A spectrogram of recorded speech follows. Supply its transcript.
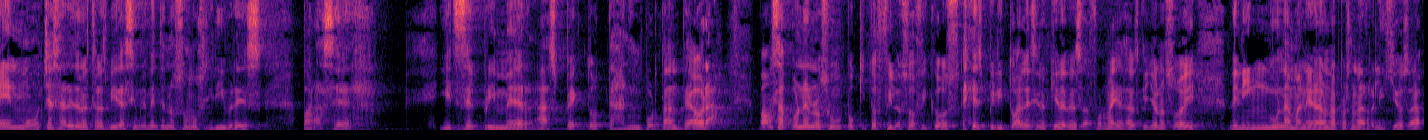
En muchas áreas de nuestras vidas simplemente no somos libres para ser. Y este es el primer aspecto tan importante. Ahora, vamos a ponernos un poquito filosóficos, espirituales, si lo quieres de esa forma. Ya sabes que yo no soy de ninguna manera una persona religiosa,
